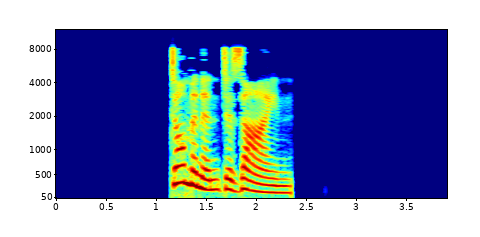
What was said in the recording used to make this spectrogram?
Dominant design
